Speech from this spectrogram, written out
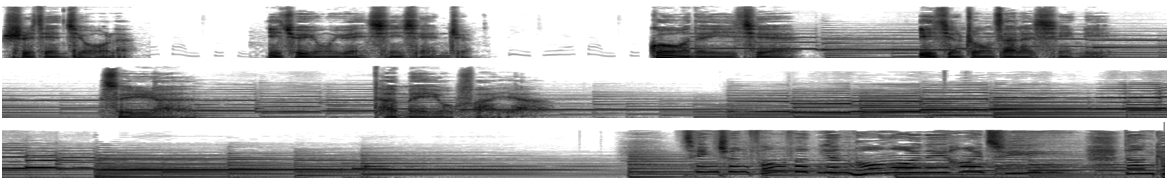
时间久了，你却永远新鲜着。过往的一切，已经种在了心里。虽然它没有发芽。青春仿佛因我爱你开始，但却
